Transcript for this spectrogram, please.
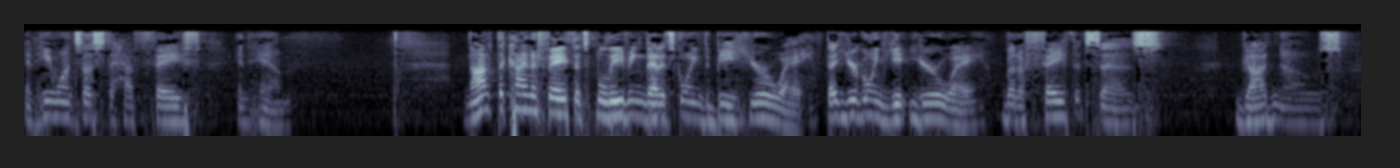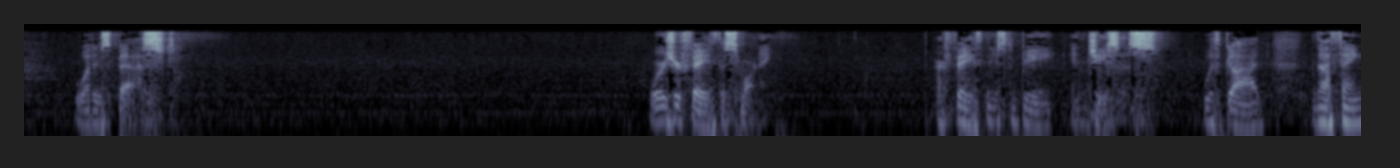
And He wants us to have faith in Him. Not the kind of faith that's believing that it's going to be your way, that you're going to get your way, but a faith that says, God knows what is best. Where's your faith this morning? Our faith needs to be in Jesus. With God, nothing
